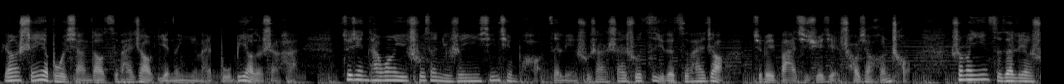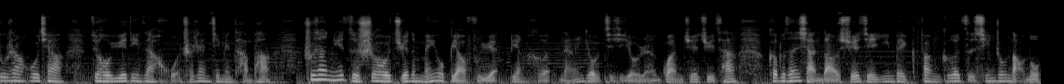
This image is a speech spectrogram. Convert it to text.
然而谁也不会想到，自拍照也能引来不必要的伤害。最近台湾一初三女生因心情不好，在脸书上晒出自己的自拍照，却被霸气学姐嘲笑很丑。双方因此在脸书上互呛，最后约定在火车站见面谈判。初三女子事后觉得没有必要赴约，便和男友及其友人逛街聚餐。可不曾想到，学姐因被放鸽子，心中恼怒，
